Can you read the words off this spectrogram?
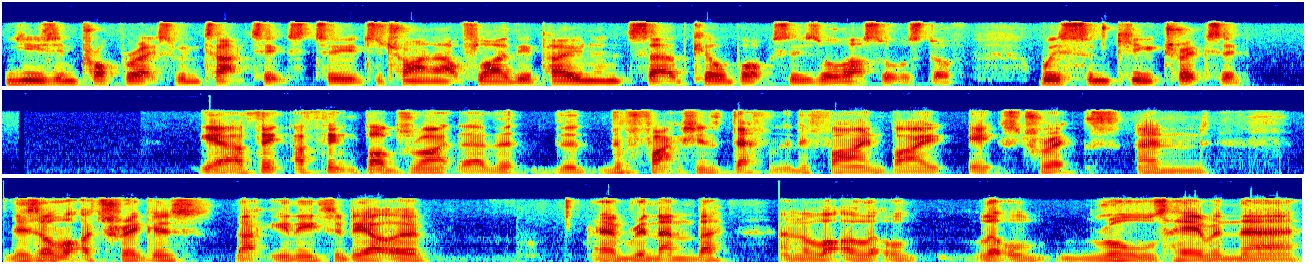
using proper X Wing tactics to, to try and outfly the opponent, set up kill boxes, all that sort of stuff, with some cute tricks in. yeah, I think I think Bob's right there. The the, the faction's definitely defined by its tricks, and there's a lot of triggers that you need to be able to uh, remember, and a lot of little little rules here and there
